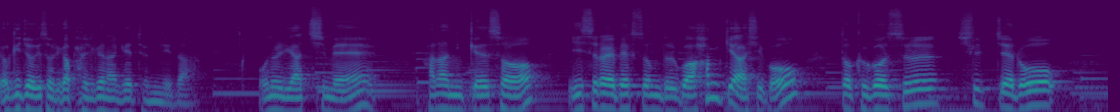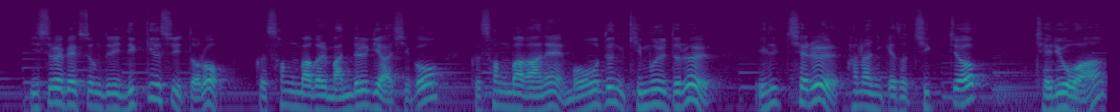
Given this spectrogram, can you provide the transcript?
여기저기서 우리가 발견하게 됩니다. 오늘 이 아침에 하나님께서 이스라엘 백성들과 함께 하시고 또 그것을 실제로 이스라엘 백성들이 느낄 수 있도록 그 성막을 만들게 하시고 그 성막 안에 모든 기물들을 일체를 하나님께서 직접 재료와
